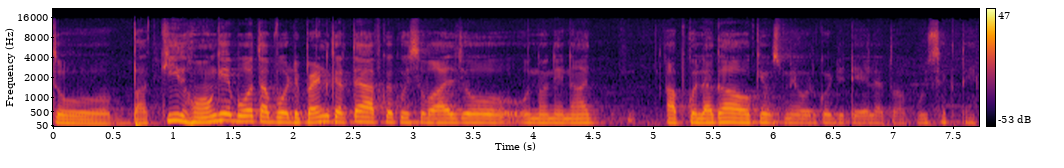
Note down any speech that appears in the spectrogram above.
तो बाकी होंगे बहुत अब वो डिपेंड करता है। आपका कोई सवाल जो उन्होंने ना आपको लगा हो कि उसमें और कोई डिटेल है तो आप पूछ सकते हैं।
